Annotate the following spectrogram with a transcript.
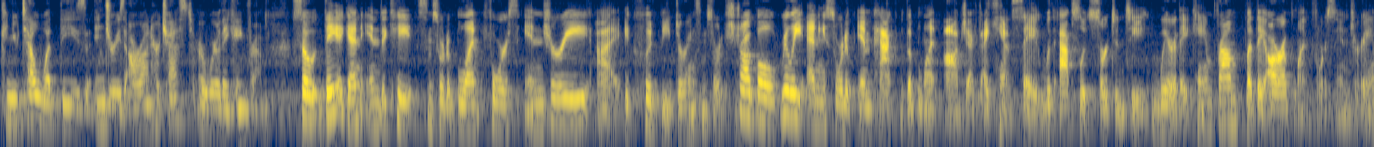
can you tell what these injuries are on her chest or where they came from? So they again indicate some sort of blunt force injury. Uh, it could be during some sort of struggle, really any sort of impact with a blunt object. I can't say with absolute certainty where they came from, but they are a blunt force injury.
